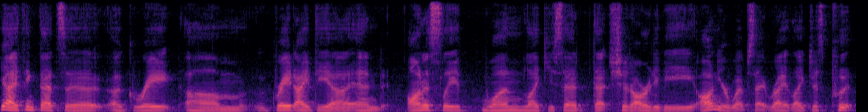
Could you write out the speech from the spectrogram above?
Yeah, I think that's a, a great um, great idea, and honestly, one like you said that should already be on your website, right? Like just put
